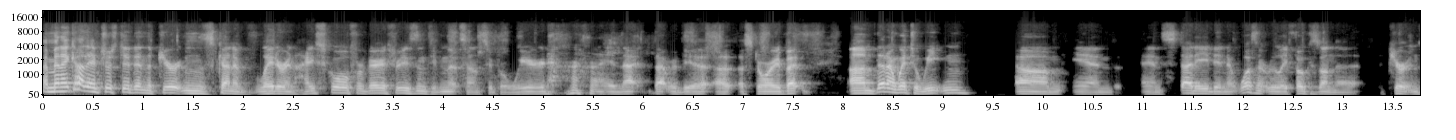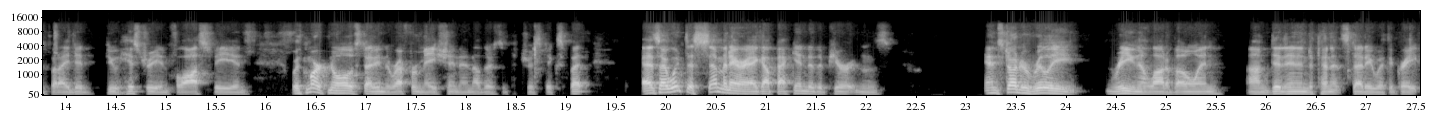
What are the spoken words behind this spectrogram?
I mean, I got interested in the Puritans kind of later in high school for various reasons, even though it sounds super weird, and that that would be a, a story. But um, then I went to Wheaton um, and and studied, and it wasn't really focused on the Puritans, but I did do history and philosophy, and with Mark Noll studying the Reformation and others of patristics. But as I went to seminary, I got back into the Puritans and started really reading a lot of Owen. Um, did an independent study with a great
